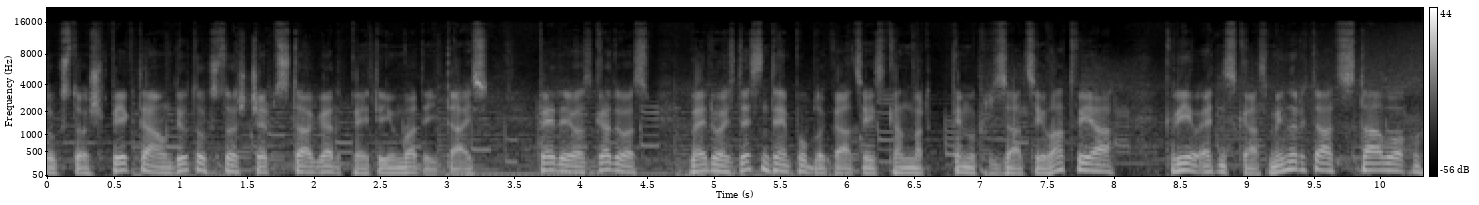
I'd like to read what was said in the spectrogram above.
2005. un 2014. gada pētījuma vadītājs. Pēdējos gados veidojas desmitiem publikācijas gan par demokratizāciju Latvijā, Krievu etniskās minoritātes stāvokli,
